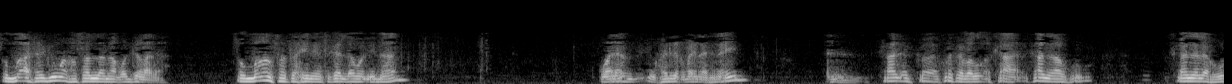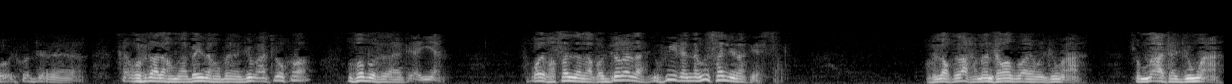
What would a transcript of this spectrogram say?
ثم أتى الجمعة فصلى ما قدر له. ثم أنصت حين يتكلم الإمام ولم يفرق بين اثنين. كان كتب كان له كان له غفر له ما بينه وبين الجمعة الأخرى وفضل ثلاثة أيام. فقول فصلى ما قدر له. يفيد أنه يصلي ما تيسر. وفي اللفظ الآخر من توضأ يوم الجمعة. ثم أتى الجمعة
